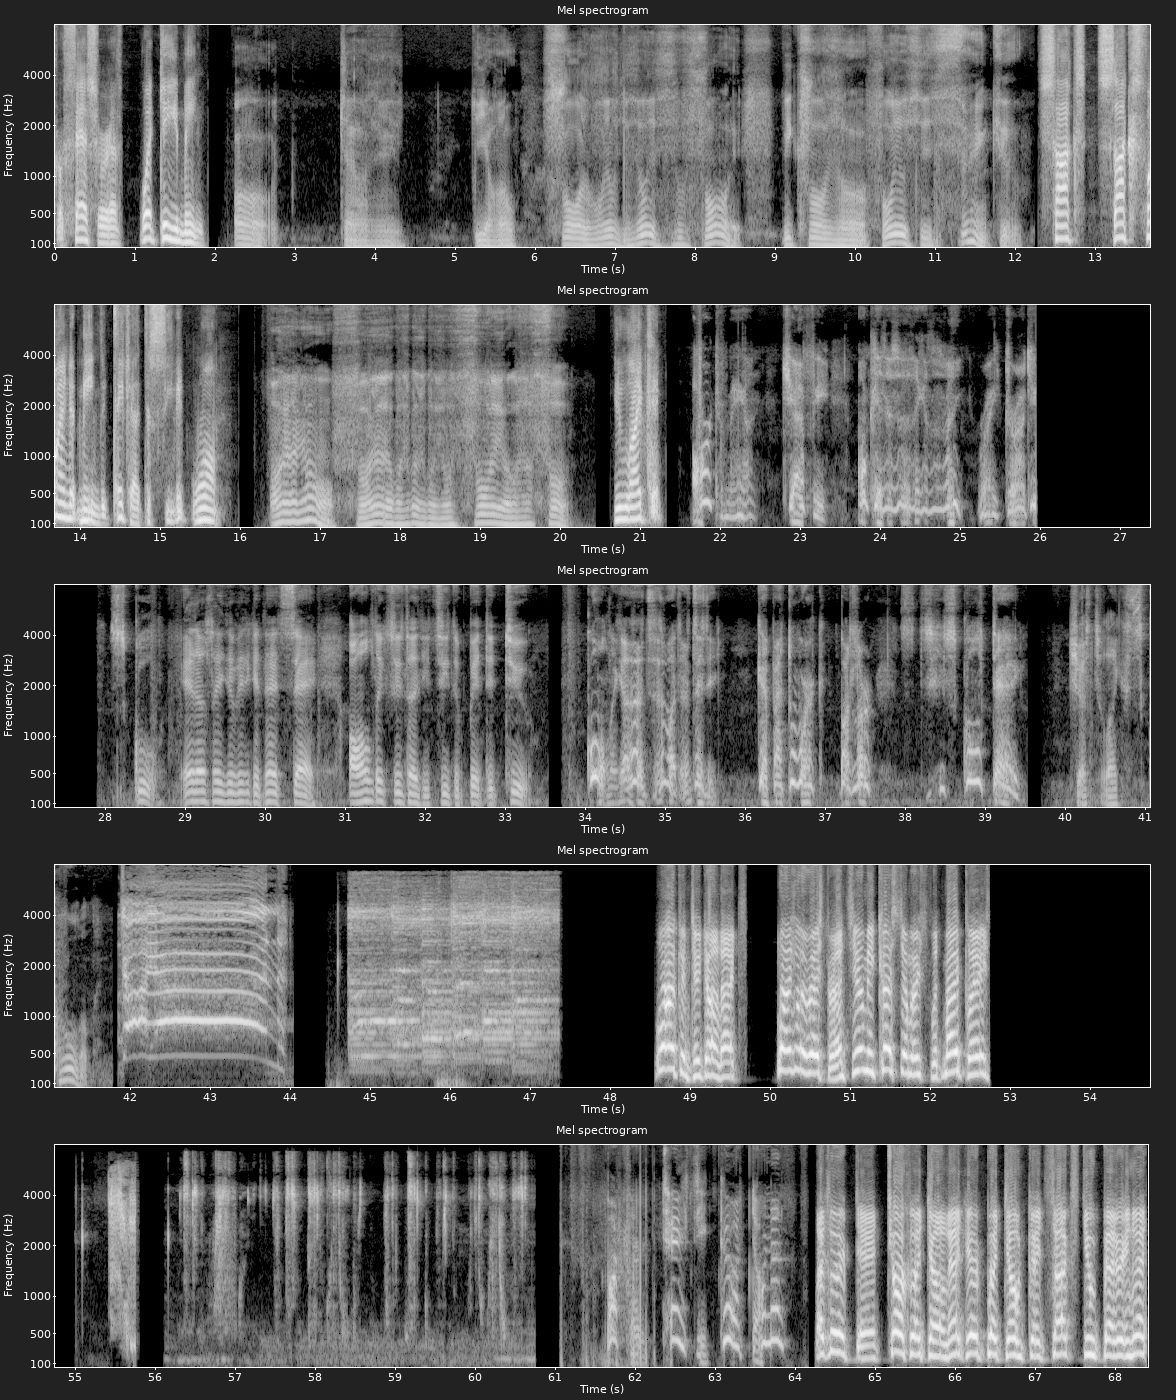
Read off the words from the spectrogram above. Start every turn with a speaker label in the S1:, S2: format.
S1: Professor of what do you mean?
S2: Oh, Daddy, you know, for really sorry because uh, for thank you.
S1: Socks, socks find it mean to take out the seen it wrong.
S2: I don't know, for for for
S1: You like it?
S3: Art man, Jeffy. Okay, this is the right, right, Georgie.
S4: School. It does say the video that say all the things that you see the bit did too.
S3: Cool, like that's what it is. Get back to work, Butler. It's school day.
S4: Just like school.
S1: Welcome to Donuts. Butler Restaurant. Show me customers with my place.
S3: Butler, tasty, good donut.
S1: Butler, Dad, chocolate donut here, but don't get socks do better than that.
